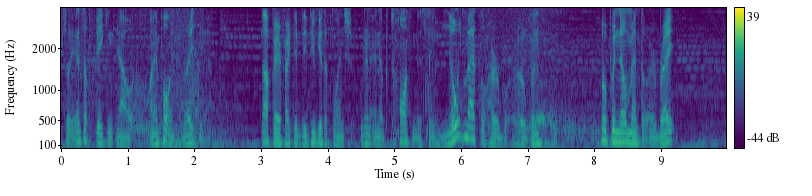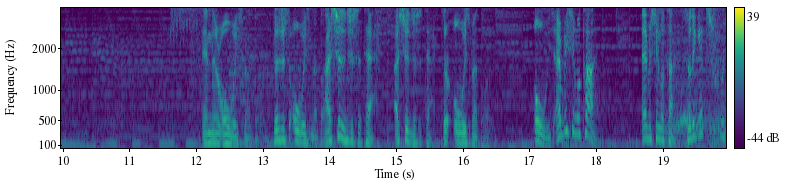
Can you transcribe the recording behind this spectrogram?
So he ends up faking out my Empoleon, right? Yeah. Not very effective. They do get the flinch. We're gonna end up taunting this thing. No mental herb. We're hoping. Hoping no mental herb, right? and they're always mental. They're just always mental. I should have just attacked. I should have just attacked. They're always mental. Always. Every single time. Every single time. So they get Trick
